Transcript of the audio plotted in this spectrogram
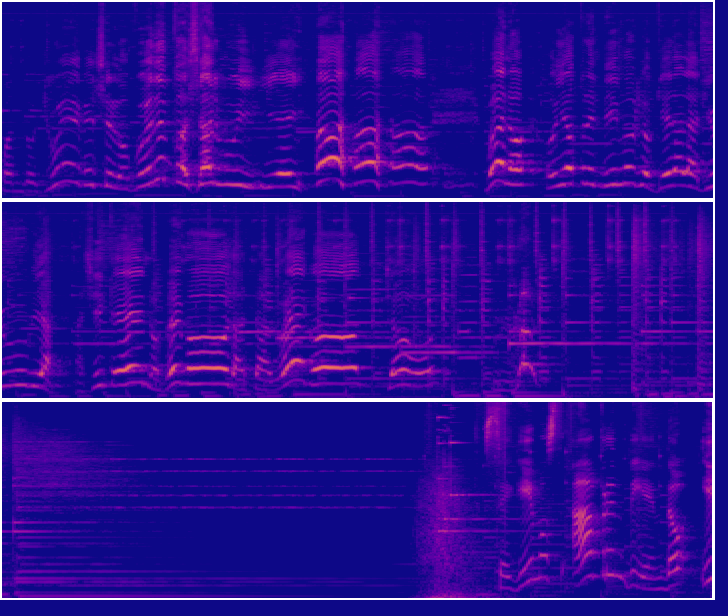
cuando llueve se lo pueden pasar muy bien. Bueno, hoy aprendimos lo que era la lluvia. Así que nos vemos. Hasta luego. Chao. Woo! Seguimos aprendiendo y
